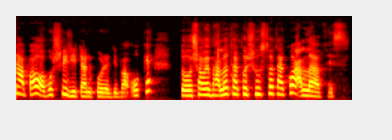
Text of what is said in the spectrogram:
না পাও, অবশ্যই রিটার্ন করে দিবা, ওকে? তো সবাই ভালো থাকো, সুস্থ থাকো, আল্লাহ হাফেজ।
